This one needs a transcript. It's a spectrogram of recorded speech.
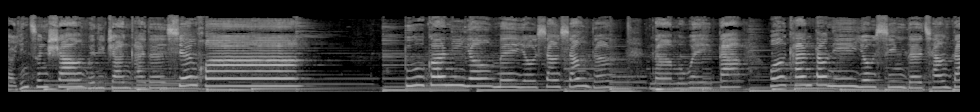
到云层上为你展开的鲜花。不管你有没有想象的那么伟大，我看到你用心的强大。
